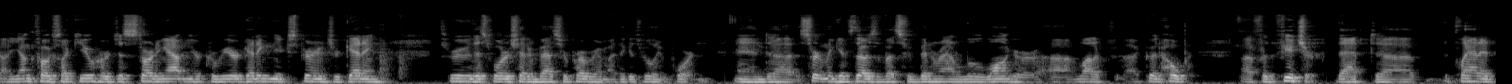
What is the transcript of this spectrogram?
uh, young folks like you who are just starting out in your career, getting the experience you're getting through this Watershed Ambassador program, I think is really important. And uh, certainly gives those of us who've been around a little longer uh, a lot of uh, good hope uh, for the future that uh, the planet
